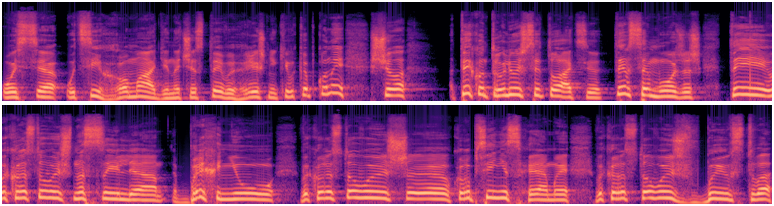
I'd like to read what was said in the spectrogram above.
ось е, у цій громаді нечестивих грішників капкуни, що ти контролюєш ситуацію, ти все можеш, ти використовуєш насилля, брехню, використовуєш е, корупційні схеми, використовуєш вбивства,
